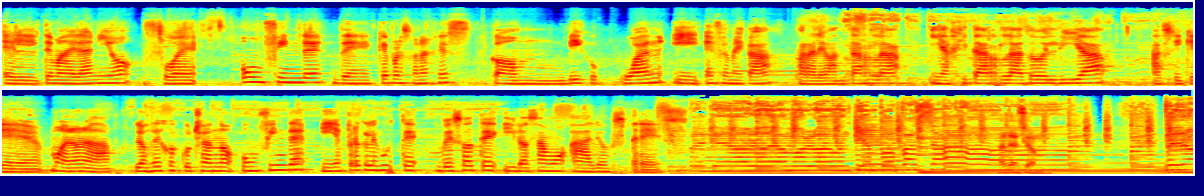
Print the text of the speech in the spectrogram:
el tema del año fue un fin de, de qué personajes con Big One y FMK para levantarla y agitarla todo el día. Así que, bueno, nada, los dejo escuchando un fin de y espero que les guste. Besote y los amo a los tres. hablo de amor luego en tiempo pasado. Atención. Pero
